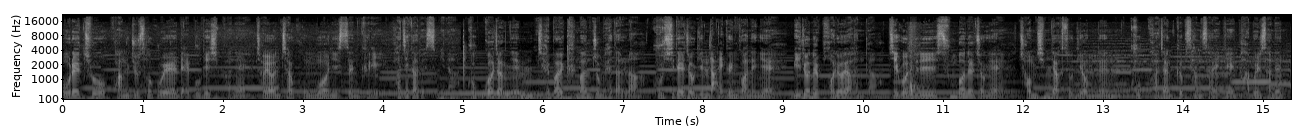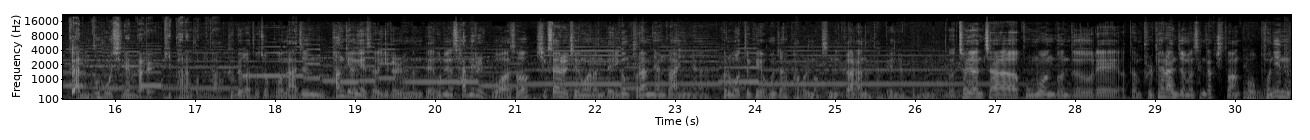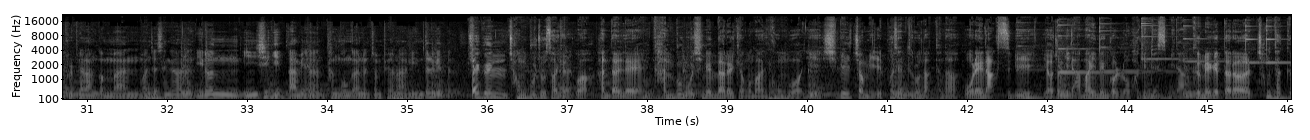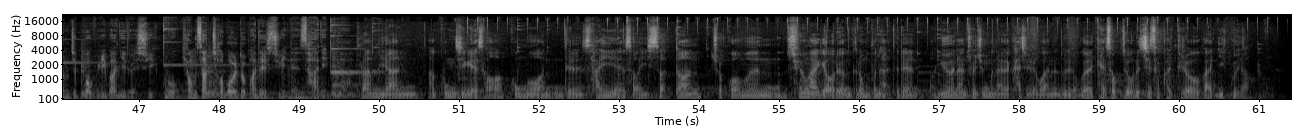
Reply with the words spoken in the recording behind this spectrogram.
올해 초 광주 서구의 내부 게시판에 저연차 공무원이 쓴 글이 화제가 됐습니다. 국과장님 제발 그만 좀 해달라. 구시대적인 낡은 관행에 미련을 버려야 한다. 직원들이 순번을 정해 점심 약속이 없는 국과장급 상사에게 밥을 사는 간부 모시는 나를 비판한 겁니다. 급여가 더 적고 낮은 환경에서 일을 하는데 우리는 사비를 모아서 식사를 제공하는데 이건 불합리한 거 아니냐. 그럼 어떻게 혼자 밥을 먹습니까? 라는 답변이었거든요. 그 저연차 공무원분들의 어떤 불편한 점은 생각지 도 않고 본인 불편한 것만 먼저 생각하는 이런 인식이 있다면 당분간은 좀 변화하기 힘들겠다. 최근 정부 조사 결과 한 달 내 간부 모시는 날을 경험한 공무원이 11.1%로 나타나 올해 낙습이 여전히 남아 있는 걸로 확인됐습니다. 금액에 따라 청탁금지법 위반이 될 수 있고 형사 처벌도 받을 수 있는 사안입니다. 불합리한 공직에서 공무원들 사이에서 있었던 조금은 수용하기 어려운 그런 문화들은 유연한 조직 문화를 가지려고 하는 노력을 계속적으로 지 속할 필요가 있고요.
